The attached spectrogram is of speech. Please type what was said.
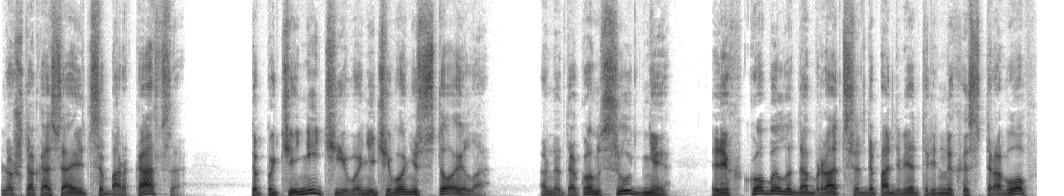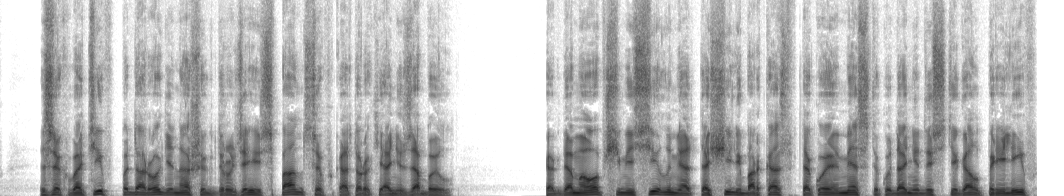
Но что касается баркаса, то починить его ничего не стоило. А на таком судне Легко было добраться до подветренных островов, захватив по дороге наших друзей-испанцев, которых я не забыл. Когда мы общими силами оттащили баркас в такое место, куда не достигал прилив,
